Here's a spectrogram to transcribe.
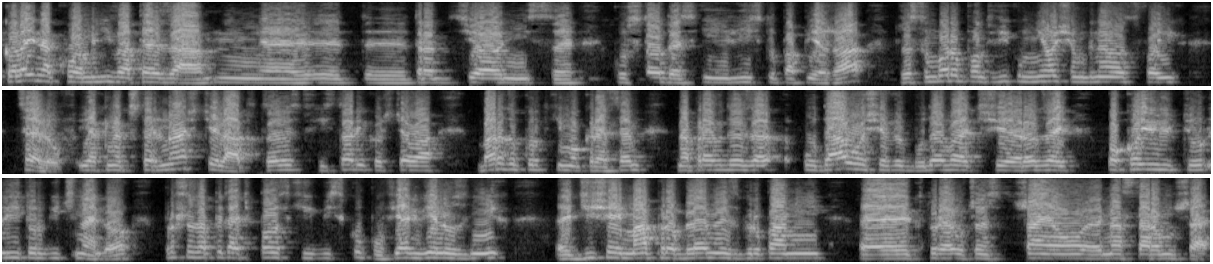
kolejna kłamliwa teza mm, e, Traditionis Custodes i listu papieża, że Summorum Pontificum nie osiągnęło swoich celów. Jak na 14 lat, to jest w historii Kościoła bardzo krótkim okresem, naprawdę udało się wybudować rodzaj pokoju liturgicznego. Proszę zapytać polskich biskupów, jak wielu z nich dzisiaj ma problemy z grupami, które uczęszczają na Starą Mszę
